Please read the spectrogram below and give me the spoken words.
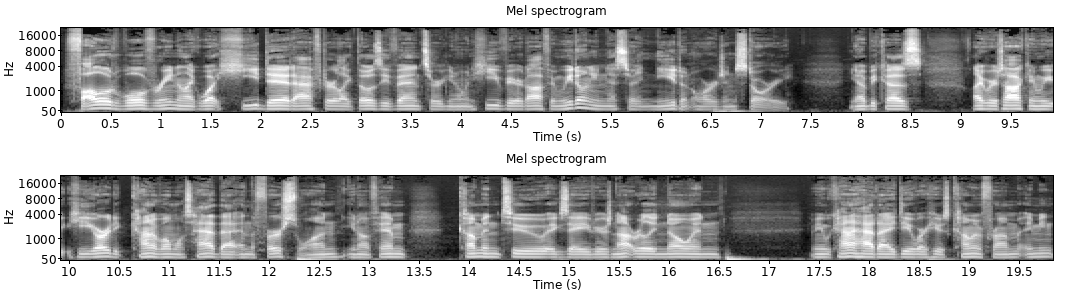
followed Wolverine and like what he did after like those events or you know when he veered off and we don't even necessarily need an origin story. You know, because like we were talking, we he already kind of almost had that in the first one, you know, of him coming to Xavier's, not really knowing I mean, we kind of had an idea where he was coming from. I mean,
